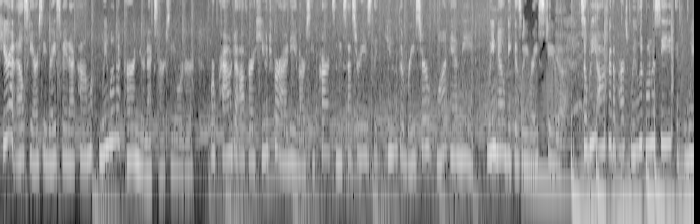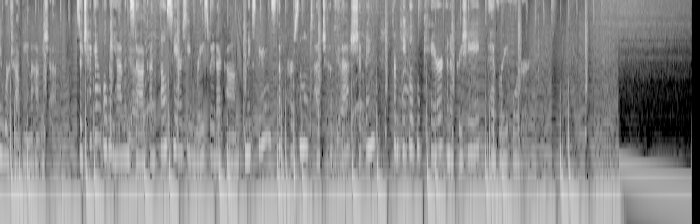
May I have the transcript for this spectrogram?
Here at LCRCRaceway.com, we want to earn your next RC order. We're proud to offer a huge variety of RC parts and accessories that you, the racer, want and need. We know because we race too. Yeah. So we offer the parts we would want to see if we were shopping in a hobby shop. So check out what we have in Yeah. stock on LCRCRaceway.com and experience the personal touch of Yeah. fast shipping from people who care and appreciate every order.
